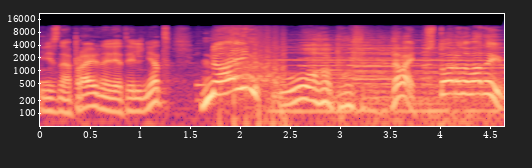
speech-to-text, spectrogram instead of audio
Я не знаю, правильно ли это или нет. Найн! О, боже. Давай, в сторону воды.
